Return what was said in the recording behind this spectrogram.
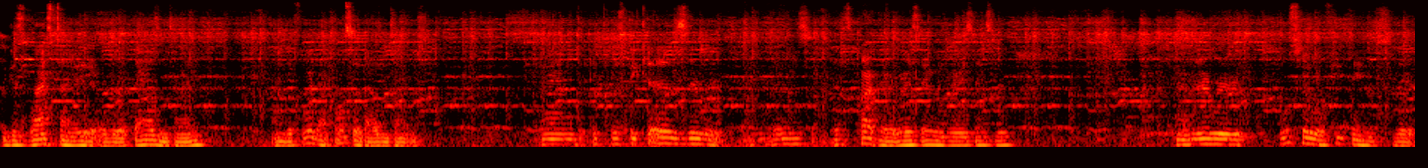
because last time I did it over a thousand times, and before that also a thousand times. And it was because And there were also a few things that.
